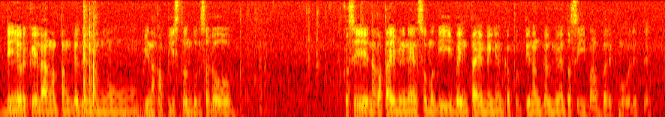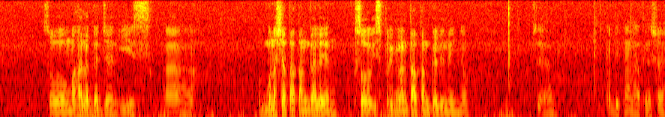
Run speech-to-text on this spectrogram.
hindi nyo rin kailangan tanggalin yung pinaka-piston doon sa loob. Kasi naka-timing na yan, so mag-iiba yung timing yan kapag tinanggal mo yan, tapos ibabalik mo ulit eh. So mahalaga dyan is uh, Huwag mo na siya tatanggalin. So, spring lang tatanggalin ninyo. So, yan. Kabit na natin siya.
